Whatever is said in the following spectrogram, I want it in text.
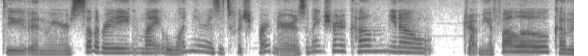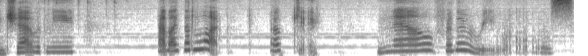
do, and we are celebrating my one year as a Twitch partner. So make sure to come, you know, drop me a follow, come and chat with me. I like that a lot. Okay, now for the rerolls.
